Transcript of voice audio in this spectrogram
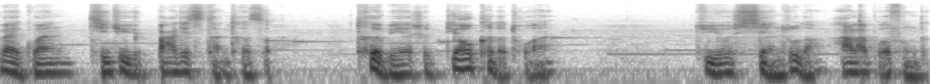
外观极具巴基斯坦特色，特别是雕刻的图案，具有显著的阿拉伯风格。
